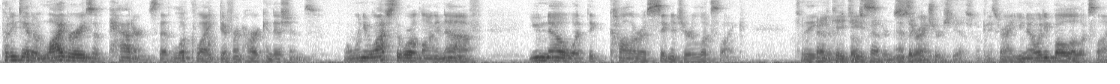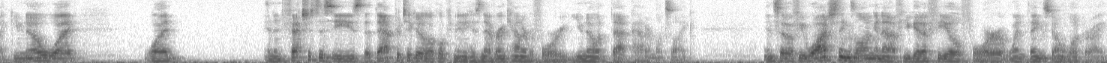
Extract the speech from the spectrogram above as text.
putting together libraries of patterns that look like different heart conditions. Well, when you watch the world long enough, you know what the cholera signature looks like. So the pattern, EKGs, patterns, signatures, right. yes. Okay. That's right. You know what Ebola looks like. You know what what an infectious disease that that particular local community has never encountered before, you know what that pattern looks like. And so if you watch things long enough, you get a feel for when things don't look right.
